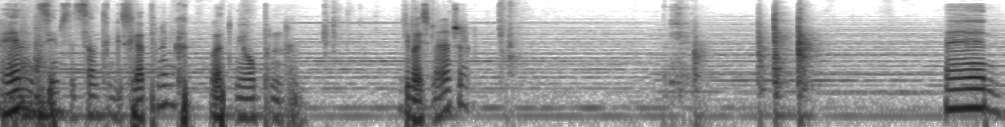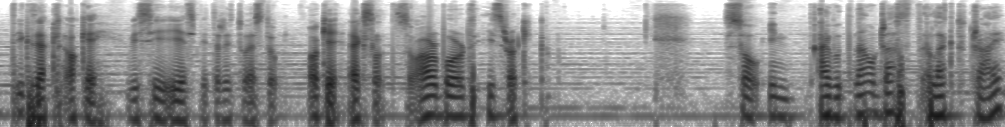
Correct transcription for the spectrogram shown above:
And it seems that something is happening let me open device manager and exactly okay. We see ESP32S2 okay excellent. So our board is working so in I would now just like to try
